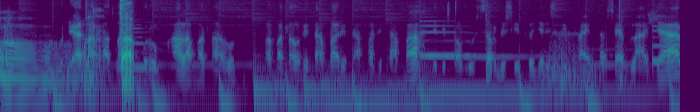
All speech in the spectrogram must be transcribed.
oh kemudian lambat tahun berubah lambat tahun lambat tahun ditambah ditambah ditambah jadi produser di situ jadi scriptwriter saya belajar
